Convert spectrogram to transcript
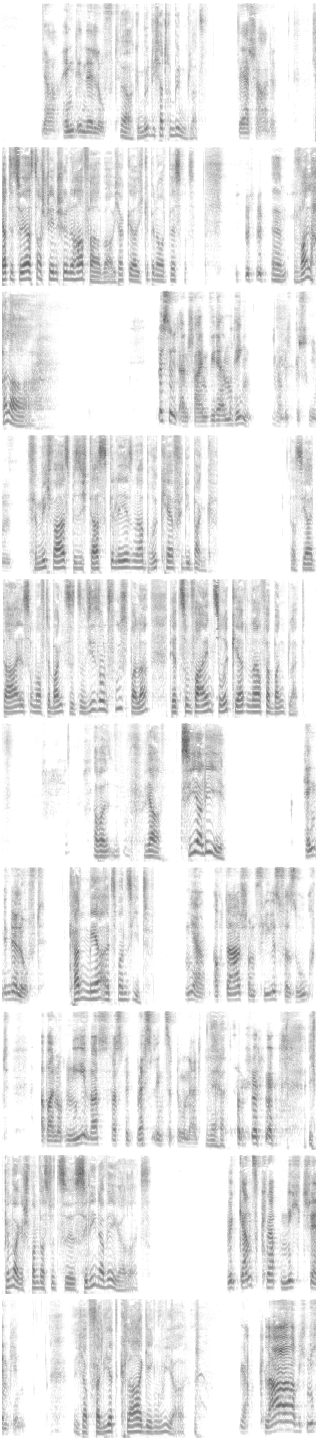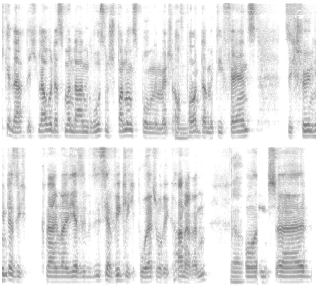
Ja, hängt in der Luft. Ja, gemütlicher Tribünenplatz. Sehr schade. Ich hatte zuerst da stehen schöne Haarfarbe, aber ich habe gedacht, ich gebe mir noch was Besseres. ähm, Valhalla. Wrestelt anscheinend wieder im Ring, habe ich geschrieben. Für mich war es, bis ich das gelesen habe, Rückkehr für die Bank. Dass sie halt da ist, um auf der Bank zu sitzen. Wie so ein Fußballer, der zum Verein zurückkehrt und dann auf der Bank bleibt. Aber ja, Xia Li Hängt in der Luft. kann mehr, als man sieht. Ja, auch da schon vieles versucht, aber noch nie was, was mit Wrestling zu tun hat. Ja. Ich bin mal gespannt, was du zu Selina Vega sagst. Wird ganz knapp nicht Champion. Ich habe verliert klar gegen Rhea. Ja, klar habe ich nicht gedacht. Ich glaube, dass man da einen großen Spannungsbogen im Match Mhm. aufbaut, damit die Fans sich schön hinter sich knallen, weil ja, sie, sie ist ja wirklich Puerto Ricanerin. Ja. Und äh,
